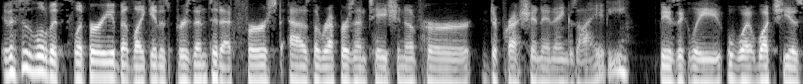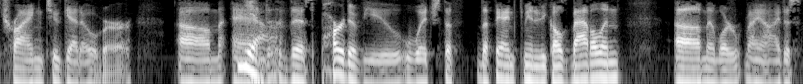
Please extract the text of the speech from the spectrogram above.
this is a little bit slippery, but like it is presented at first as the representation of her depression and anxiety, basically what what she is trying to get over. Um, and Yeah. this part of you, which the the fan community calls Badeline, um, and we're I I just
